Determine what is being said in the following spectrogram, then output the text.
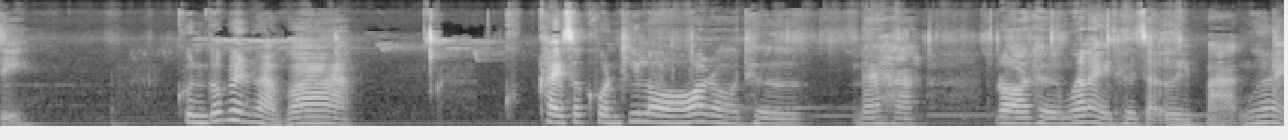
สิ คุณก็เป็นแบบว่า ใครสักคนที่รอรอเธอนะคะ รอเธอเมื่อไหร่เธอจะเอ่ยปาก เมื่อไหร่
